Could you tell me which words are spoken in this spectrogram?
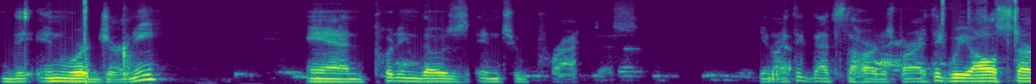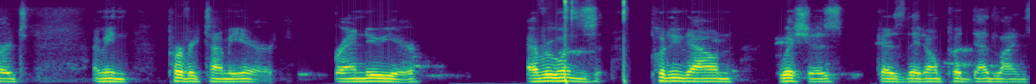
the inward journey and putting those into practice. You know, I think that's the hardest part. I think we all start. I mean, perfect time of year, brand new year. Everyone's putting down wishes because they don't put deadlines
